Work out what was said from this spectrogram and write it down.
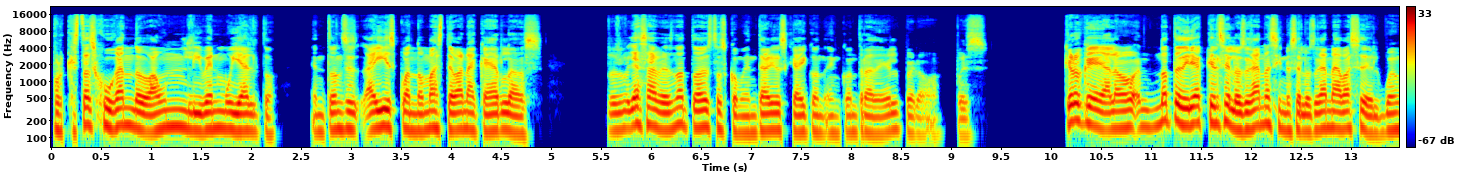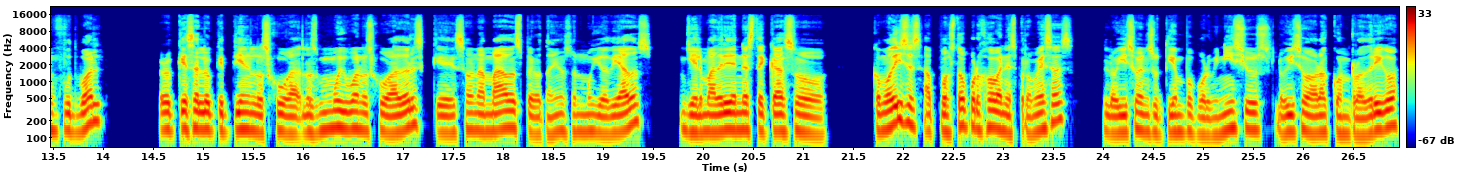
porque estás jugando a un nivel muy alto. Entonces, ahí es cuando más te van a caer los pues ya sabes, ¿no? Todos estos comentarios que hay con, en contra de él, pero pues creo que a lo, no te diría que él se los gana, sino se los gana a base del buen fútbol Creo que es algo que tienen los, los muy buenos jugadores, que son amados, pero también son muy odiados. Y el Madrid en este caso, como dices, apostó por jóvenes promesas, lo hizo en su tiempo por Vinicius, lo hizo ahora con Rodrigo,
